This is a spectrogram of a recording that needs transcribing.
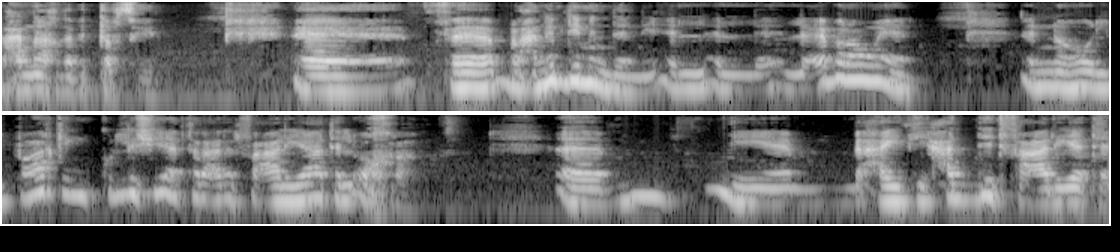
راح ناخذه بالتفصيل. آه فراح نبدي من دني العبرة وين؟ إنه ال parking كلش يأثر على الفعاليات الأخرى. آه بحيث يحدد فعاليته.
